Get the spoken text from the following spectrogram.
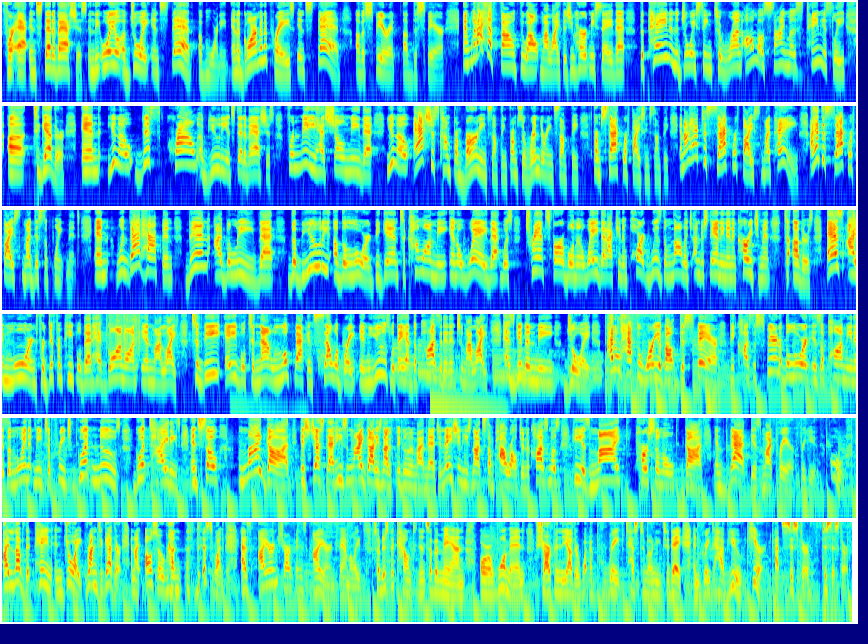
for a- instead of ashes, and the oil of joy instead of mourning, and a garment of praise instead of a spirit of despair. And what I have found throughout my life, is you heard me say, that the pain and the joy seem to run almost simultaneously uh, together. And you know, this crown of beauty instead of ashes, for me, has shown me that, you know, ashes come from burning something, from surrendering something, from sacrificing something. And I had to sacrifice my pain. I had to sacrifice my disappointment. And when that happened, then I believe that the beauty of the Lord began to come on me in a way that was transferable and in a way that I can impart wisdom, knowledge, understanding, and encouragement to others as I mourned for different people that had gone on in my life, to be able to now look back and celebrate and use what they have deposited into my life has given me joy. I don't have to worry about despair because the Spirit of the Lord is upon me and has anointed me to preach good news, good tidings. And so my God is just that. He's my God. He's not a figment of my imagination. He's not some power out there in the cosmos. He is my personal God. And that is my prayer for you. Oh, I love that pain and joy run together. And I also run this one. As iron sharpens iron, family, so does the countenance of a man or a woman sharpen the other. What a great testimony today. And great to have you here at Sister to Sister.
